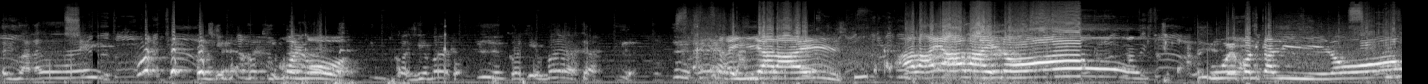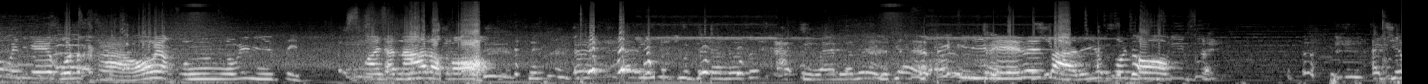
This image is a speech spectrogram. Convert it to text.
ไอ้สัตว์เอ้ยกดทิมเมอร์กดทิมเมคนอโง่ร์กดทิมเมอร์กดทิมเมอร์ไอ้อะไร อะไรอะไรน้องกูเป็คนกะหรี่น้องเป็นไงคนขาวอย่างมึงอะไม่มีสิทธิ์ มาชนะหรอกน้องเอ้ยไอ้นี่คุณจะทำอะไรก็ขาดสีแลนด์แล้วเนี่ยไอ้เหี้ยไม่มีเพลย์ด้วยสัตว์นี่ยังโคตรชอบไอ้เชี่ย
